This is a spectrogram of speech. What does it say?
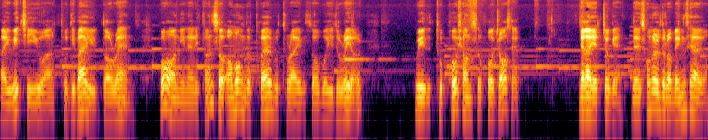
by which you are to divide the land for an inheritance among the twelve tribes of Israel, with two portions for Joseph. 내가 옛적에 내 손을 들어 맹세하여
